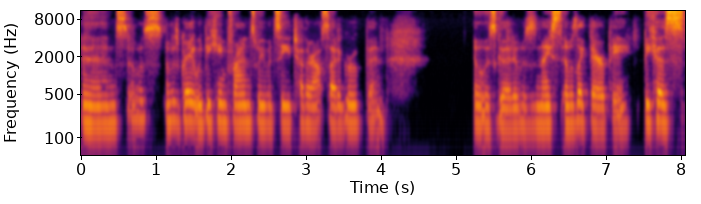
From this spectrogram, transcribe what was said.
and it was it was great we became friends we would see each other outside a group and it was good. It was nice. It was like therapy because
